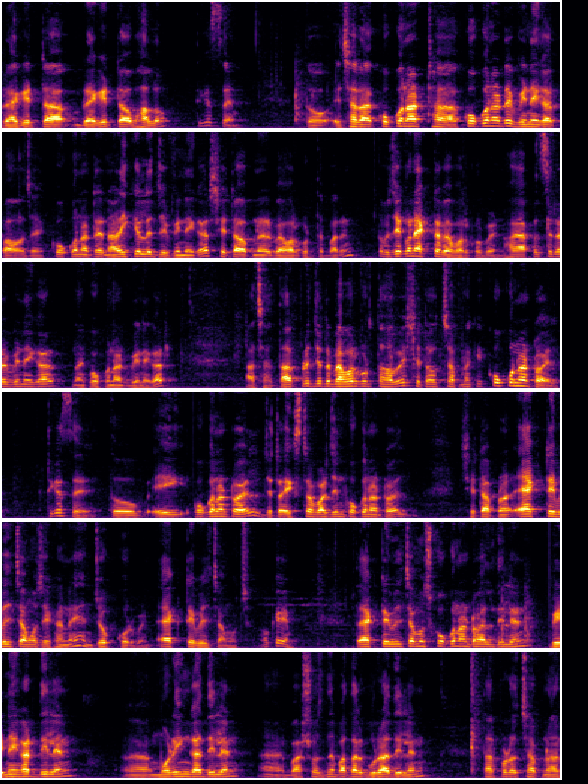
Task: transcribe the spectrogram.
ব্র্যাগেরটা ব্র্যাগেরটাও ভালো, ঠিক আছে? তো, এছাড়া কোকোনাট কোকোনাটে ভিনেগার পাওয়া যায়। কোকোনাটে নারিকেলের যে ভিনেগার সেটা আপনারা ব্যবহার করতে পারেন। তবে যে কোনো একটা ব্যবহার করবেন, হয় অ্যাপেল সিডার ভিনেগার না কোকোনাট ভিনেগার আচ্ছা তারপরে যেটা ব্যবহার করতে হবে সেটা হচ্ছে আপনাকে কোকোনাট অয়েল ঠিক আছে? তো এই কোকোনাট অয়েল যেটা এক্সট্রা ভার্জিন কোকোনাট অয়েল সেটা আপনার এক টেবিল চামচ এখানে যোগ করবেন, এক টেবিল চামচ ওকে তো এক টেবিল চামচ কোকোনাট অয়েল দিলেন ভিনেগার দিলেন মোরিঙ্গা দিলেন বা সজনে পাতার গুঁড়া দিলেন, তারপর হচ্ছে আপনার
